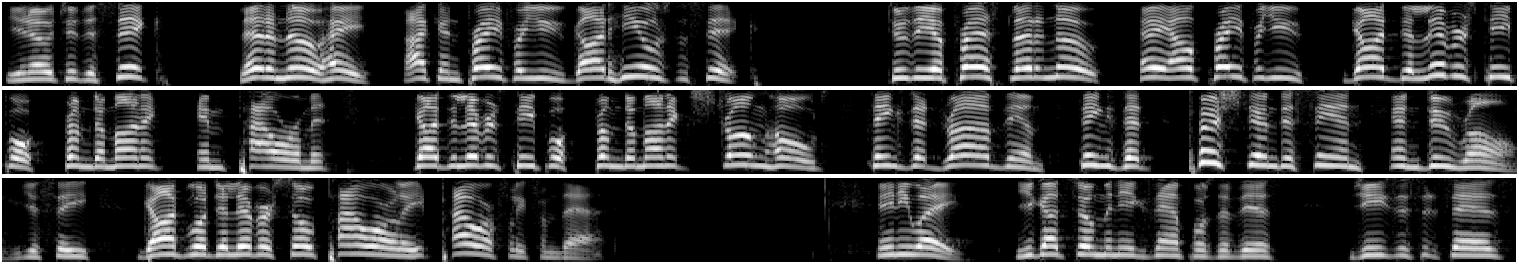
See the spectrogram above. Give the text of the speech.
You know, to the sick, let them know, hey, I can pray for you. God heals the sick. To the oppressed, let them know, hey, I'll pray for you. God delivers people from demonic empowerments. God delivers people from demonic strongholds, things that drive them, things that push them to sin and do wrong. You see, God will deliver so powerfully, powerfully from that. Anyway, you got so many examples of this. Jesus, it says,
